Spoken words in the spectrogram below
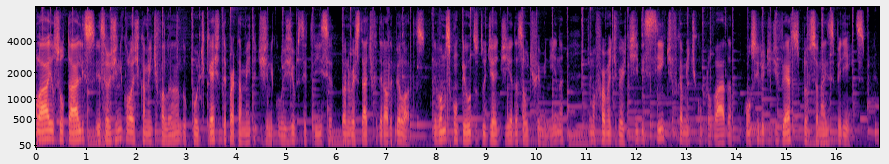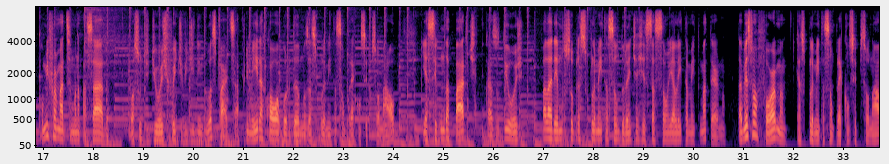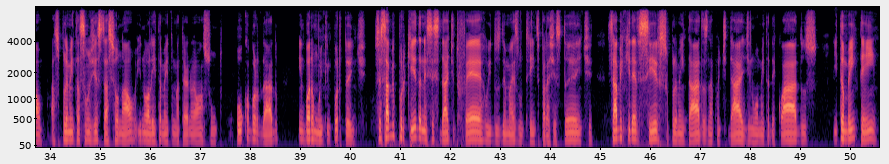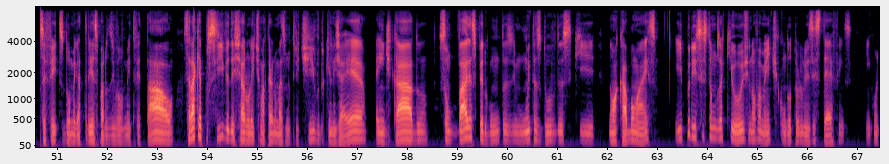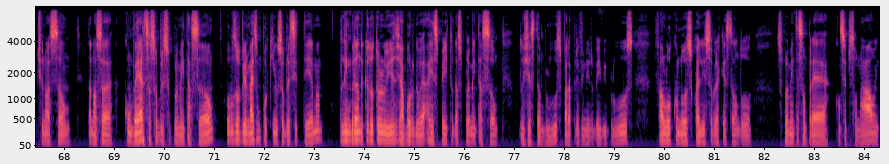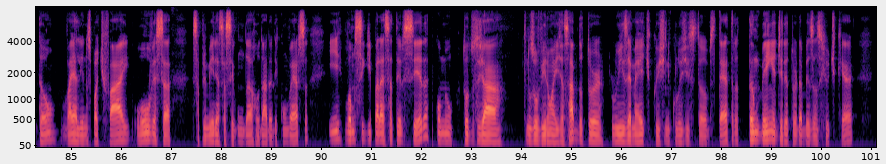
Olá, eu sou o Thales, esse é o Ginecologicamente Falando, podcast do Departamento de Ginecologia e Obstetrícia da Universidade Federal de Pelotas. Levamos conteúdos do dia a dia da saúde feminina de uma forma divertida e cientificamente comprovada, com auxílio de diversos profissionais experientes. Como informado semana passada, o assunto de hoje foi dividido em duas partes. A primeira, a qual abordamos a suplementação pré-concepcional, e a segunda parte, no caso de hoje, falaremos sobre a suplementação durante a gestação e aleitamento materno. Da mesma forma que a suplementação pré-concepcional, a suplementação gestacional e no aleitamento materno é um assunto pouco abordado, embora muito importante. Você sabe o porquê da necessidade do ferro e dos demais nutrientes para a gestante? Sabem que devem ser suplementadas na quantidade no momento adequados. E também tem os efeitos do ômega 3 para o desenvolvimento fetal. Será que é possível deixar o leite materno mais nutritivo do que ele já é? É indicado? São várias perguntas e muitas dúvidas que não acabam mais. E por isso estamos aqui hoje novamente com o Dr. Luiz Steffens, em continuação da nossa conversa sobre suplementação. Vamos ouvir mais um pouquinho sobre esse tema. Lembrando que o Dr. Luiz já abordou a respeito da suplementação do Gestam Blues para prevenir o Baby Blues, falou conosco ali sobre a questão do suplementação pré-concepcional, então vai ali no Spotify, ouve essa, essa primeira e essa segunda rodada de conversa e vamos seguir para essa terceira, como todos já que nos ouviram aí já sabem, Dr. Luiz é médico e ginecologista obstetra, também é diretor da Bezans Health Care,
